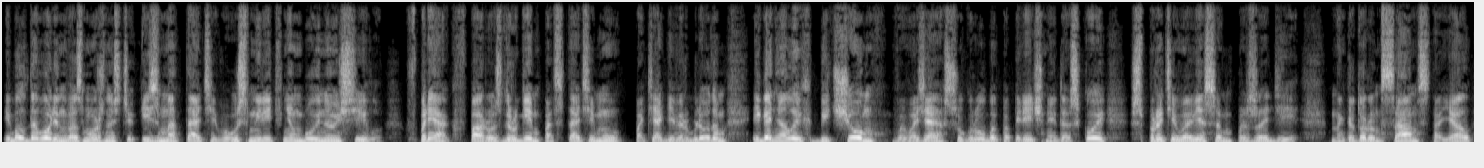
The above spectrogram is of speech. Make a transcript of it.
и был доволен возможностью измотать его, усмирить в нем буйную силу, впряг в пару с другим под стать ему, потяги верблюдом, и гонял их бичом, вывозя сугробы поперечной доской с противовесом позади, на котором сам стоял,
